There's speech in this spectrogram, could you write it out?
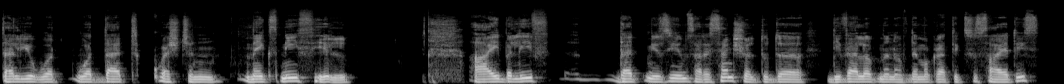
tell you what what that question makes me feel. I believe that museums are essential to the development of democratic societies.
